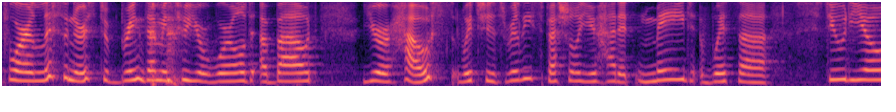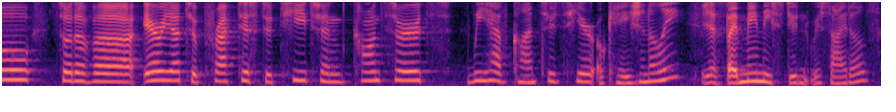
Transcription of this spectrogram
for our listeners to bring them into your world about your house, which is really special. You had it made with a studio sort of a area to practice, to teach, and concerts. We have concerts here occasionally, Yes. but mainly student recitals.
